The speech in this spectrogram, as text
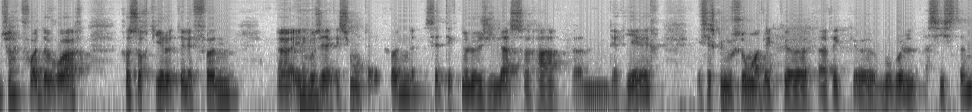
chaque fois devoir ressortir le téléphone euh, et mhm. poser la question au téléphone, cette technologie-là sera euh, derrière. Et c'est ce que nous faisons avec, avec Google Assistant.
